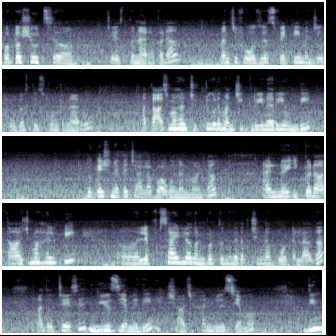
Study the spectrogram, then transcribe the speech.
ఫోటోషూట్స్ చేస్తున్నారు అక్కడ. మంచి ఫోజెస్ పెట్టి మంచిగా ఫొటోస్ తీసుకుంటున్నారు. ఆ తాజ్మహల్ చుట్టూ కూడా మంచి గ్రీనరీ ఉంది. లొకేషన్ అయితే చాలా బాగుందనమాట అండ్ ఇక్కడ తాజ్మహల్కి లెఫ్ట్ సైడ్లో కనబడుతుంది కదా చిన్న కోటలాగా. అది వచ్చేసి మ్యూజియం ఇది షాజహాన్ మ్యూజియము. దీని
